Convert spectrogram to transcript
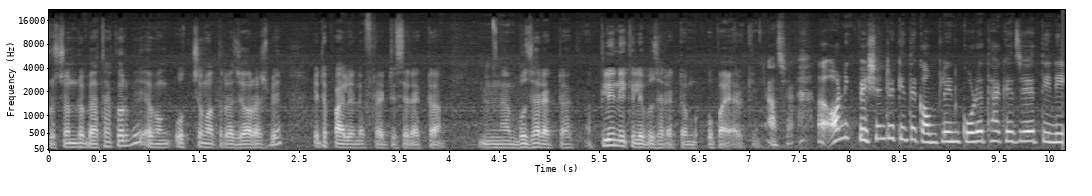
প্রচণ্ড ব্যথা করবে এবং উচ্চ মাত্রা জ্বর আসবে। এটা পাইলোনেফ্রাইটিসের একটা বোঝার একটা ক্লিনিক্যালি বোঝার একটা উপায় আর কি। আচ্ছা অনেক পেশেন্টের কিন্তু কমপ্লেন করে থাকে যে তিনি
